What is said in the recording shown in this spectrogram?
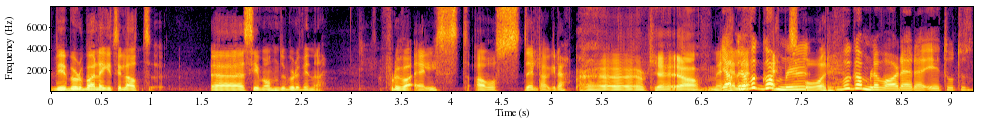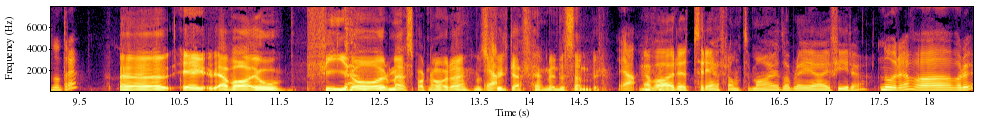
vi burde bare legge til at uh, Simon, du burde vinne. For du var eldst av oss deltakere. Uh, OK, ja. Med Ja, hele hvor, gamle, ett år. hvor gamle var dere i 2003? Uh, jeg, jeg var jo fire år mesteparten av året, men så Ja. fylte jeg fem i desember. Ja. Jeg var eh, tre fram til mai. Da ble jeg fire. Nore, hva var du?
